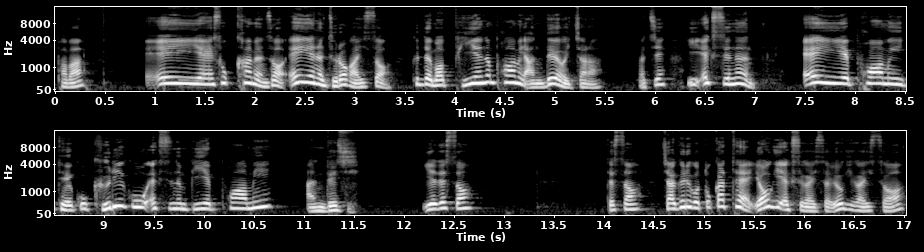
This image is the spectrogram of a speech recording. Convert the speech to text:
봐봐 a에 속하면서 a에는 들어가 있어. 근데 뭐 b에는 포함이 안 되어 있잖아. 맞지? 이 x는 a에 포함이 되고 그리고 x는 b에 포함이 안 되지. 이해됐어? 됐어? 자 그리고 똑같아. 여기 x가 있어. 여기가 있어.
